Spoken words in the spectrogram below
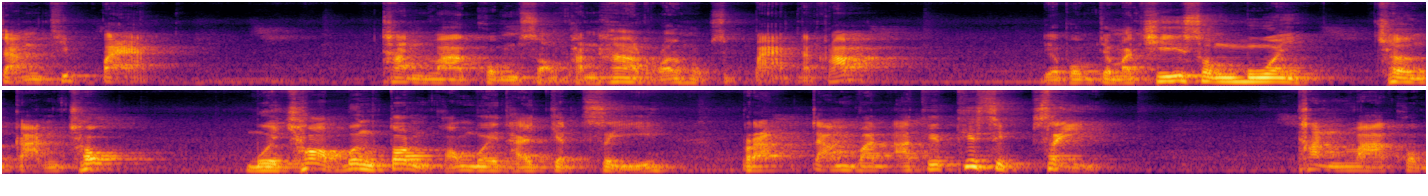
จันทร์ที่ 8 ธันวาคม 2568 นะครับ เดี๋ยวผมจะมาชี้ทรงมวยเชิงการชก มวยชอบเบื้องต้นของมวยไทย 7 สี ประจำวันอาทิตย์ที่ 14 ธันวาคม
